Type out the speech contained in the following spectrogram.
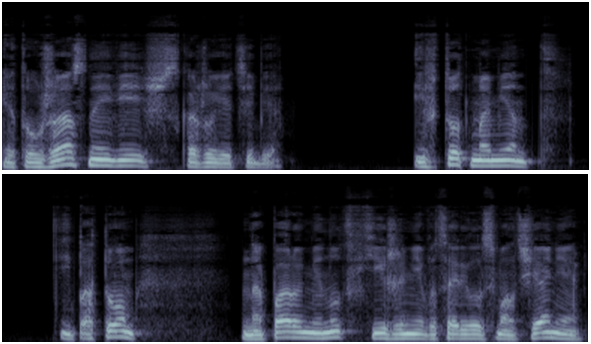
Это ужасная вещь, скажу я тебе. И в тот момент, и потом, на пару минут в хижине воцарилось молчание.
